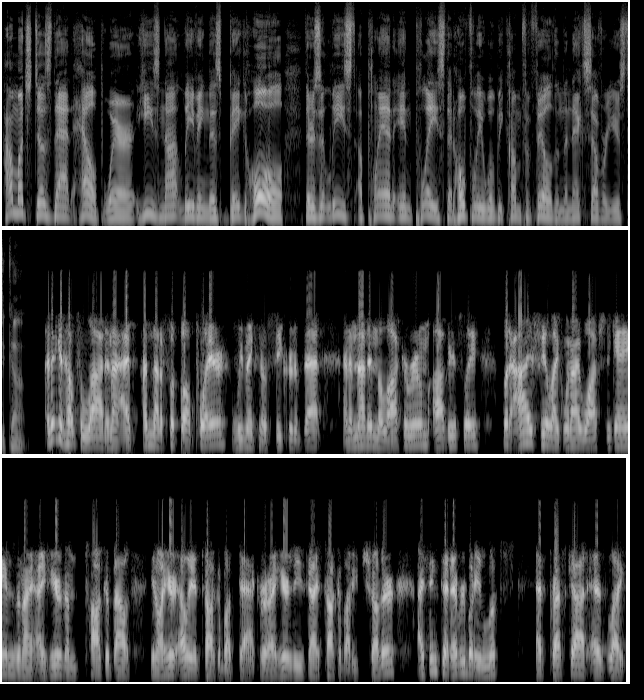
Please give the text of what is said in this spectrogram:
How much does that help where he's not leaving this big hole? There's at least a plan in place that hopefully will become fulfilled in the next several years to come. I think it helps a lot, and I, I'm not a football player. We make no secret of that, and I'm not in the locker room, obviously. But I feel like when I watch the games and I, I hear them talk about, you know, I hear Elliott talk about Dak or I hear these guys talk about each other, I think that everybody looks at Prescott as like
